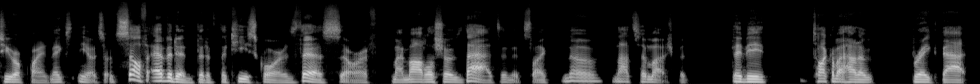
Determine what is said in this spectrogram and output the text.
to your point, makes you know it's, it's self-evident that if the T score is this, or if my model shows that, and it's like, no, not so much. But maybe talk about how to break that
